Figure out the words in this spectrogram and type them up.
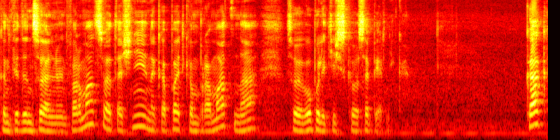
конфиденциальную информацию, а точнее накопать компромат на своего политического соперника. Как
